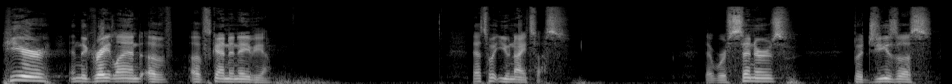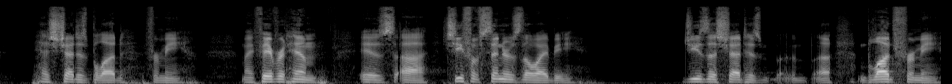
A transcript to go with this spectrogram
here in the great land of, of Scandinavia. That's what unites us. That we're sinners, but Jesus has shed his blood for me. My favorite hymn is uh, Chief of Sinners Though I Be. Jesus shed his uh, blood for me,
